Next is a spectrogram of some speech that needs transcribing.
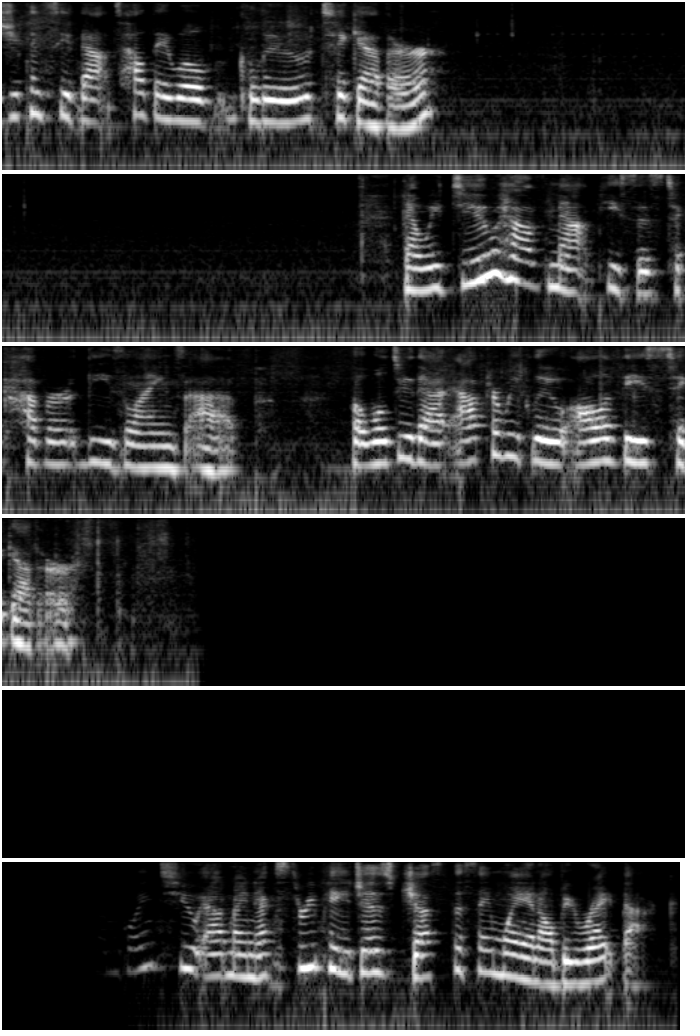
As you can see, that's how they will glue together. Now we do have matte pieces to cover these lines up, but we'll do that after we glue all of these together. I'm going to add my next three pages just the same way and I'll be right back.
